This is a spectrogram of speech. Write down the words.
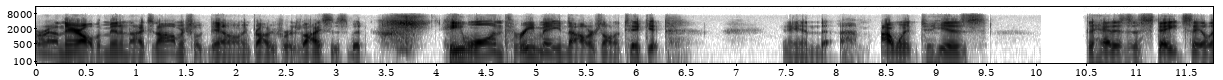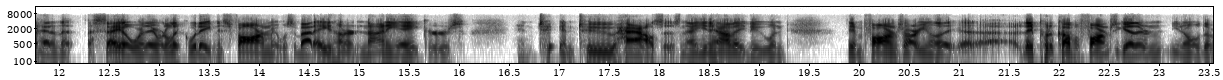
around there, all the Mennonites and Amish looked down on him probably for his vices. But he won three million dollars on a ticket, and uh, I went to his. They had his estate sale. They had an, a sale where they were liquidating his farm. It was about 890 acres and two, and two houses. Now you know how they do when them farms are. You know they, uh, they put a couple farms together, and you know the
